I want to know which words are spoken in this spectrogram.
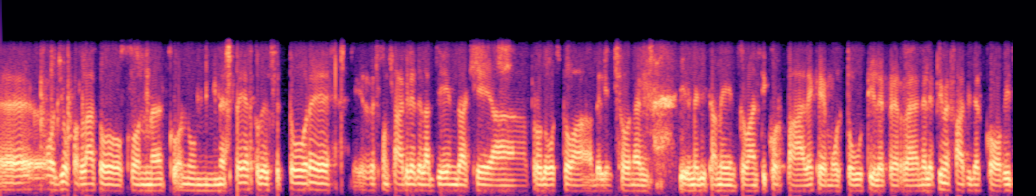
eh, oggi ho parlato con, con, un esperto del settore, il responsabile dell'azienda che ha prodotto a Bellinzona il, il, medicamento anticorpale che è molto utile per, nelle prime fasi del Covid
